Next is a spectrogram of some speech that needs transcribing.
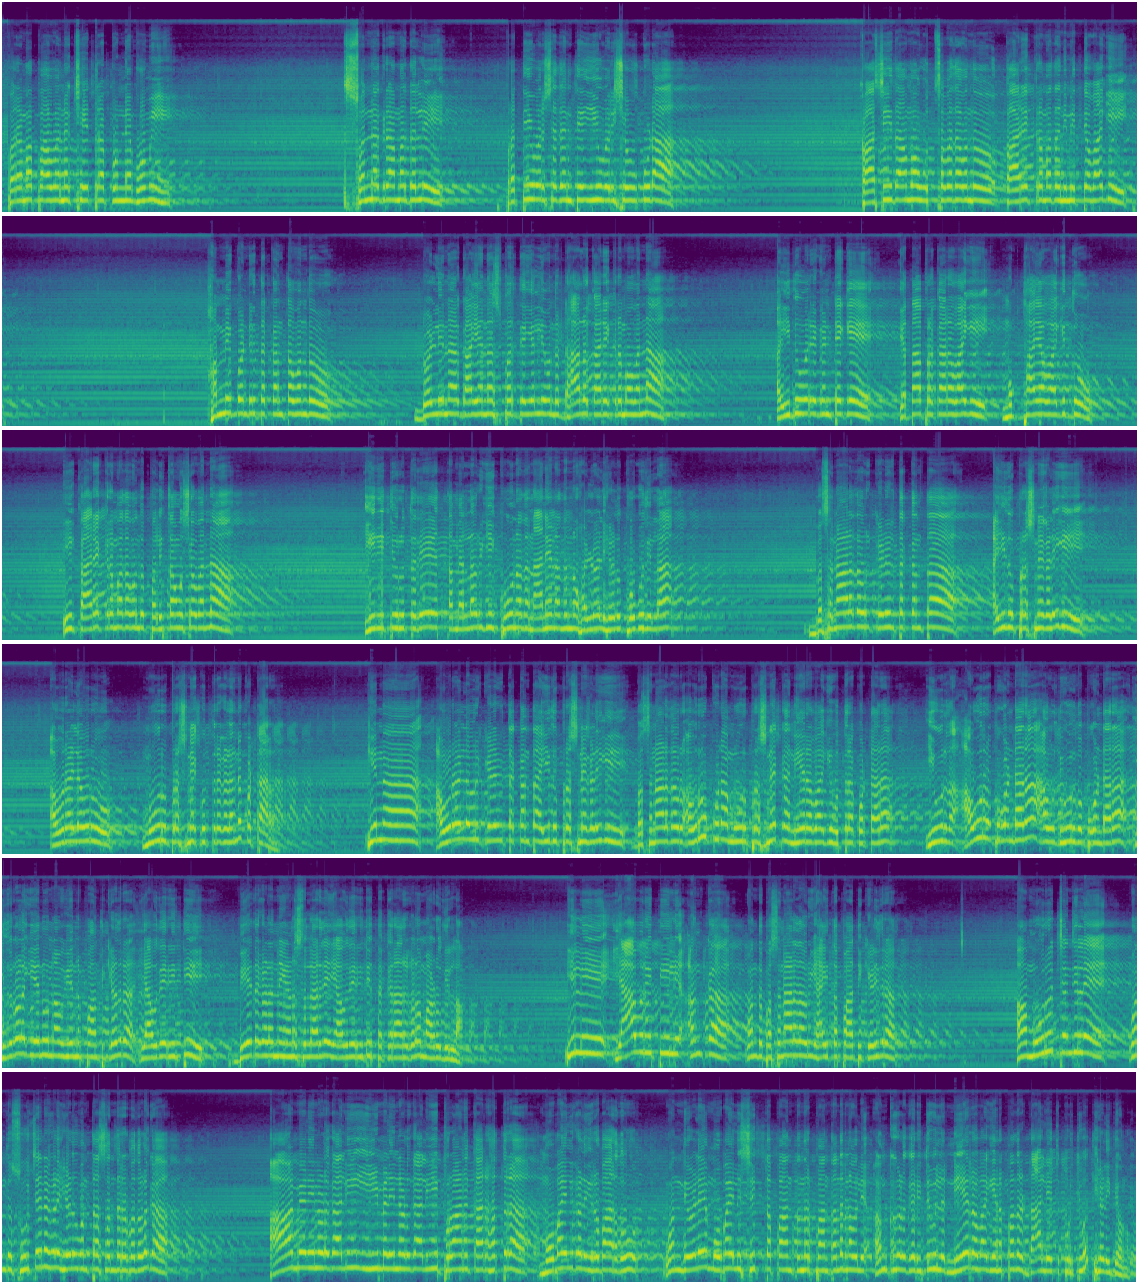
ಪರಮ ಪಾವನ ಕ್ಷೇತ್ರ ಪುಣ್ಯಭೂಮಿ ಸ್ವನ್ನ ಗ್ರಾಮದಲ್ಲಿ ಪ್ರತಿ ವರ್ಷದಂತೆ ಈ ವರ್ಷವೂ ಕೂಡ ಕಾಶಿಧಾಮ ಉತ್ಸವದ ಒಂದು ಕಾರ್ಯಕ್ರಮದ ನಿಮಿತ್ತವಾಗಿ ಹಮ್ಮಿಕೊಂಡಿರ್ತಕ್ಕಂಥ ಒಂದು ಡೊಳ್ಳಿನ ಗಾಯನ ಸ್ಪರ್ಧೆಯಲ್ಲಿ ಒಂದು ಢಾಲು ಕಾರ್ಯಕ್ರಮವನ್ನು ಐದೂವರೆ ಗಂಟೆಗೆ ಯಥಾ ಪ್ರಕಾರವಾಗಿ ಮುಕ್ತಾಯವಾಗಿದ್ದು ಈ ಕಾರ್ಯಕ್ರಮದ ಒಂದು ಫಲಿತಾಂಶವನ್ನು ಈ ರೀತಿ ಇರುತ್ತದೆ. ತಮ್ಮೆಲ್ಲರಿಗೂ ಕೂನದ ನಾನೇನದನ್ನು ಹೊಳ್ಳೊಳ್ಳಿ ಹೇಳಕ್ಕೆ ಹೋಗುವುದಿಲ್ಲ ಬಸನಾಳದವ್ರು ಕೇಳಿರ್ತಕ್ಕಂಥ ಐದು ಪ್ರಶ್ನೆಗಳಿಗೆ ಅವರಳ್ಳವರು ಮೂರು ಪ್ರಶ್ನೆಗೆ ಉತ್ತರಗಳನ್ನು ಕೊಟ್ಟಾರ. ಇನ್ನು ಅವರಳ್ಳವರು ಕೇಳಿರ್ತಕ್ಕಂಥ ಐದು ಪ್ರಶ್ನೆಗಳಿಗೆ ಬಸನಾಳದವ್ರು, ಅವರು ಕೂಡ ಮೂರು ಪ್ರಶ್ನೆಗೆ ನೇರವಾಗಿ ಉತ್ತರ ಕೊಟ್ಟಾರ. ಇವ್ರದ್ದು ಅವ್ರು ಒಪ್ಪಿಕೊಂಡಾರ ಅವ್ರದ್ದು ಇವ್ರದ್ದು ಒಪ್ಪಿಕೊಂಡಾರ. ಇದರೊಳಗೆ ಏನು ನಾವು ಏನಪ್ಪ ಅಂತ ಕೇಳಿದ್ರೆ ಯಾವುದೇ ರೀತಿ ಭೇದಗಳನ್ನು ಎಣಿಸಲಾರದೆ ಯಾವುದೇ ರೀತಿ ತಕರಾರುಗಳು ಮಾಡುವುದಿಲ್ಲ. ಇಲ್ಲಿ ಯಾವ ರೀತಿ ಇಲ್ಲಿ ಅಂಕ ಒಂದು ಬಸನಾಳದವ್ರಿಗೆ ಆಯ್ತಪ್ಪ ಅಂತ ಕೇಳಿದ್ರೆ, ಆ ಮೂರು ಚಂದಿಲೆ ಒಂದು ಸೂಚನೆಗಳು ಹೇಳುವಂಥ ಸಂದರ್ಭದೊಳಗೆ ಆ ಮೇಳಿನೊಳಗಾಲಿ ಈ ಮೇಳಿನೊಳಗಾಲಿ ಪುರಾಣಕಾರ ಹತ್ರ ಮೊಬೈಲ್ಗಳು ಇರಬಾರ್ದು. ಒಂದು ವೇಳೆ ಮೊಬೈಲ್ ಸಿಕ್ತಪ್ಪ ಅಂತಂದ್ರಪ್ಪ ಅಂತಂದ್ರೆ ನಾವಲ್ಲಿ ಅಂಕಗಳು ಕರಿತೀವಿ, ಇಲ್ಲ ನೇರವಾಗಿ ಏನಪ್ಪ ಅಂದ್ರೆ ಡಾಲ್ ಎತ್ತು ಕೊಡ್ತೀವಿ ಅಂತ ಹೇಳಿದ್ದೇವೆ ನಾವು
